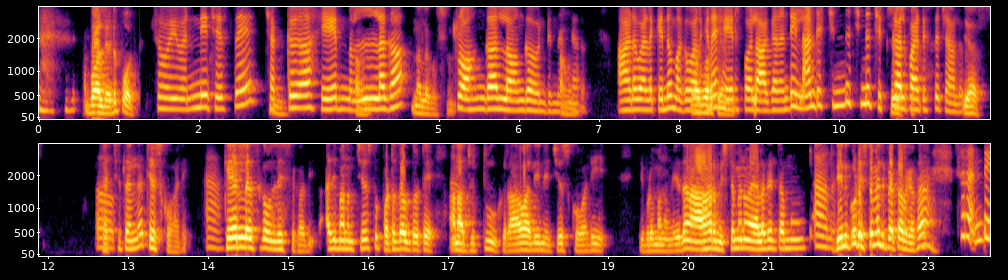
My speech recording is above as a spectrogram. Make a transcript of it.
బాల్డెడ్ పోదు సో ఇవన్నీ చేస్తే చక్కగా హెయిర్ నల్లగా స్ట్రాంగ్గా లాంగ్గా ఉంటుంది అంటారు ఆడవాళ్ళకైనా మగవాళ్ళకైనా. హెయిర్ ఫాల్ ఆగాలంటే ఇలాంటి చిన్న చిన్న చిట్కాలు. పాటిస్తే చాలు. ఖచ్చితంగా చేసుకోవాలి. కేర్లెస్గా వదిలేస్తే కాదు. అది మనం చేస్తూ పట్టుదలతోటే "ఆ, నా జుట్టు రావాలి నేను చేసుకోవాలి. ఇప్పుడు మనం ఏదైనా ఆహారం ఇష్టమైన ఎలా తింటాము? దీనికి కూడా ఇష్టమైనది పెట్టాలి కదా. సార్ అంటే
